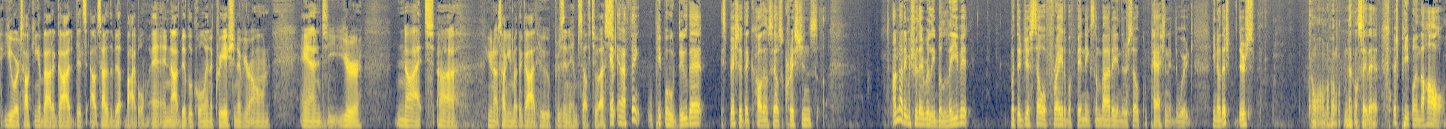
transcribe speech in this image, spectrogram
you are talking about a God that's outside of the Bible and, and not biblical and a creation of your own. And you're not uh, you're not talking about the God who presented Himself to us. And, and I think people who do that, especially if they call themselves Christians, I'm not even sure they really believe it, but they're just so afraid of offending somebody, and they're so compassionate. Where, you know, there's there's I don't know if I'm, I'm not going to say that. There's people in the hall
